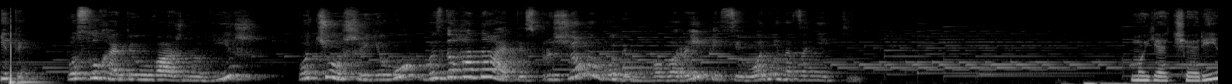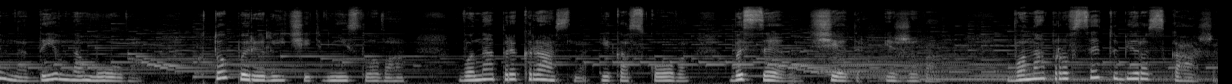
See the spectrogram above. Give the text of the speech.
Діти, послухайте уважно вірш. Почувши його, ви здогадаєтесь, про що ми будемо говорити сьогодні на занятті. Моя чарівна дивна мова. Хто перелічить в ній слова? Вона прекрасна і казкова, весела, щедра і жива. Вона про все тобі розкаже,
